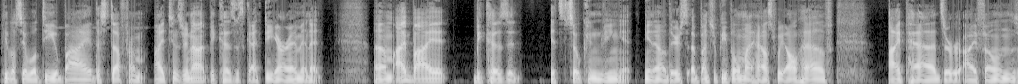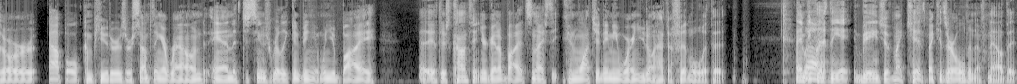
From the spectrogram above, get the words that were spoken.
People say, "Well, do you buy the stuff from iTunes or not because it's got DRM in it?" Um, I buy it because it it's so convenient. You know, there's a bunch of people in my house. We all have iPads or iPhones or Apple computers or something around. And it just seems really convenient when you buy, if there's content you're going to buy, it's nice that you can watch it anywhere and you don't have to fiddle with it. And well, because the, the age of my kids, my kids are old enough now that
